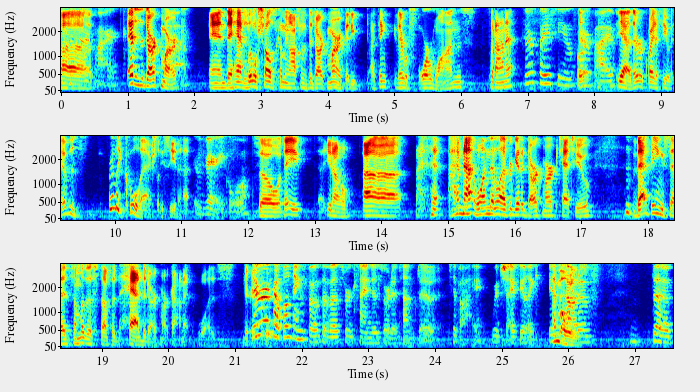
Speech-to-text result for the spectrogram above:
uh, dark mark. it was the dark mark, Yeah. and they had little shelves coming off of the dark mark that you. I think there were four wands put on it. There were quite a few, four There- or five. Yeah, there were quite a few. It was really cool to actually see that. Very cool. So they, you know, uh, I'm not one that'll ever get a dark mark tattoo. That being said, some of the stuff that had the dark mark on it was very There were cool. a couple things both of us were kind of sort of tempted to buy, which I feel like is I'm out always- of the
